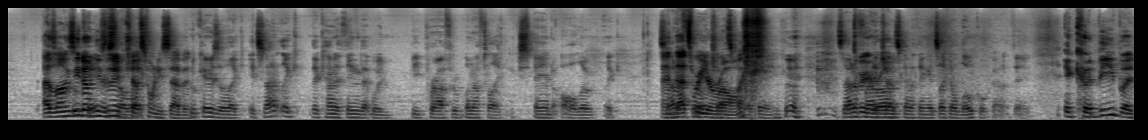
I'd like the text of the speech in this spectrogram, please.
as long as Who you don't use it in chess like, twenty Who cares though? Like it's not like the kind of thing that would be profitable enough to like expand all over. Like, it's And that's where you're wrong. Kind of thing. it's not That's a franchise kind of thing. It's like a local kind of thing. It could be, but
